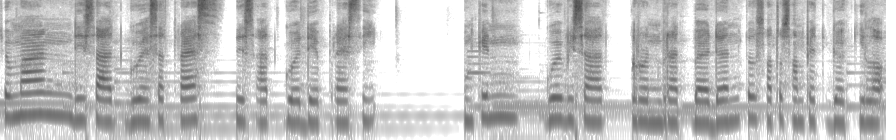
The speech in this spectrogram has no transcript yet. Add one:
Cuman di saat gue stres, di saat gue depresi, mungkin gue bisa turun berat badan tuh 1-3 kilo.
